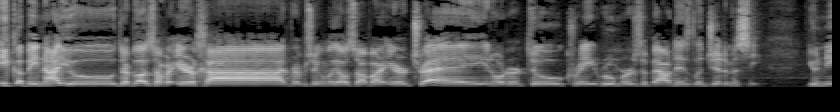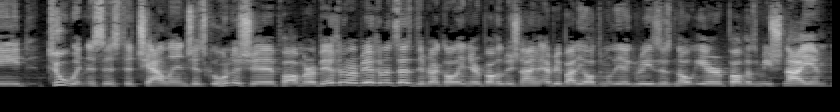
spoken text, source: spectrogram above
Ika Rabbi Zavar Irchad, Rabbi Shimon Zavar Ir Trey, in order to create rumors about his legitimacy you need two witnesses to challenge his kahunaship. Rabbi says, everybody ultimately agrees there's no ear pachas mishnayim.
